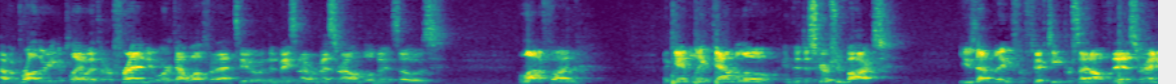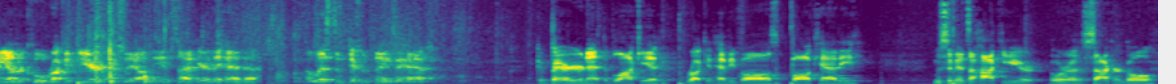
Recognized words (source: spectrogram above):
have a brother you could play with or a friend, it worked out well for that too. And then Mason and I were messing around a little bit, so it was a lot of fun. Again, link down below in the description box. Use that link for 15% off this or any other cool Rukket gear. Actually, on the inside here, they had a, a list of different things they have. Like a barrier net to block you, Rukket heavy balls, ball caddy. I'm assuming it's a hockey or, or a soccer goal.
